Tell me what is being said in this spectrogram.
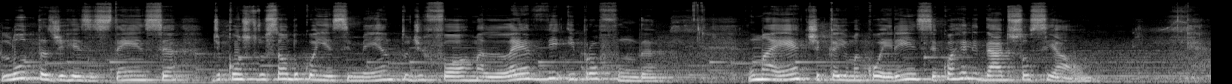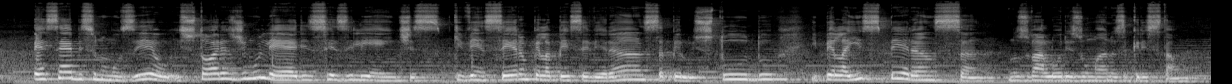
lutas de resistência, de construção do conhecimento de forma leve e profunda, uma ética e uma coerência com a realidade social. Percebe-se no museu histórias de mulheres resilientes que venceram pela perseverança, pelo estudo e pela esperança nos valores humanos e cristãos.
